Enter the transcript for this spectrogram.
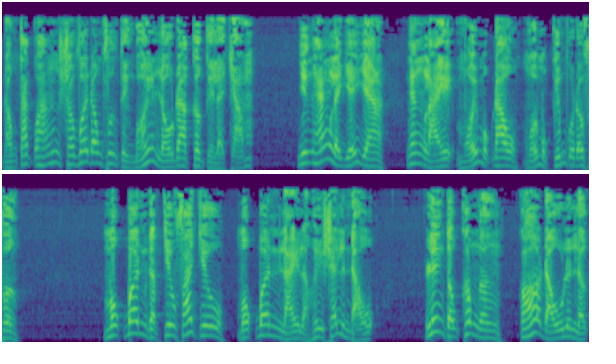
động tác của hắn so với Đông Phương Tiền Bối lộ ra cực kỳ là chậm, nhưng hắn lại dễ dàng ngăn lại mỗi một đau, mỗi một kiếm của đối phương. Một bên gặp chiêu phá chiêu, một bên lại là huy sái linh đậu. Liên tục không ngừng có đậu linh lực,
